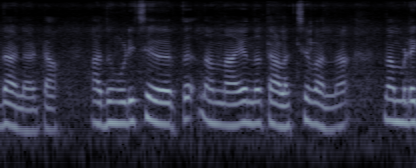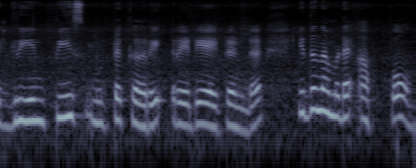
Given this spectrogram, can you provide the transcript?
ഇതാണ് കേട്ടോ. അതും കൂടി ചേർത്ത് നന്നായി ഒന്ന് തിളച്ച് വന്ന നമ്മുടെ ഗ്രീൻ പീസ് മുട്ടക്കറി റെഡി ആയിട്ടുണ്ട്. ഇത് നമ്മുടെ അപ്പവും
